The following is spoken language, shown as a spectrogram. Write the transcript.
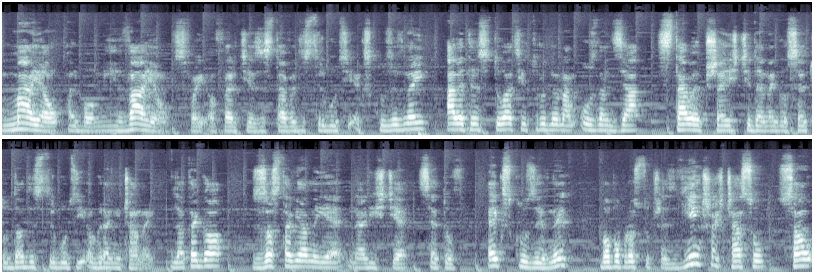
mają albo miewają w swojej ofercie zestawy dystrybucji ekskluzywnej, ale tę sytuację trudno nam uznać za stałe przejście danego setu do dystrybucji ograniczonej. Dlatego zostawiamy je na liście setów ekskluzywnych, bo po prostu przez większość czasu są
